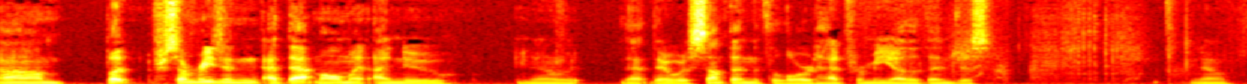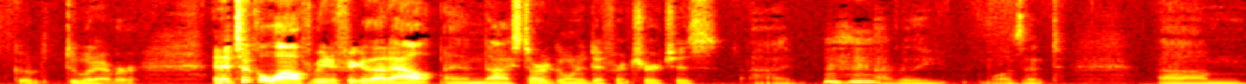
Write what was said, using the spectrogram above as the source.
um, but for some reason at that moment I knew, you know, that there was something that the Lord had for me other than just, you know, go do whatever and it took a while for me to figure that out and i started going to different churches. I, mm-hmm. I really wasn't um,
